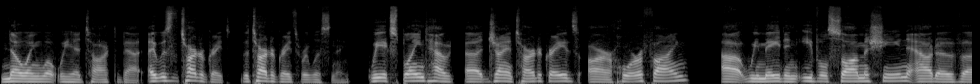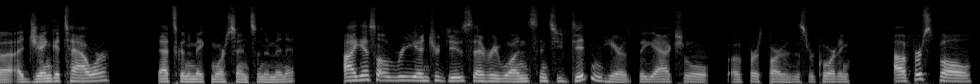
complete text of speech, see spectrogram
knowing what we had talked about. It was the tardigrades. The tardigrades were listening. We explained how uh, giant tardigrades are horrifying. Uh, we made an evil saw machine out of uh, a Jenga tower. That's going to make more sense in a minute. I guess I'll reintroduce everyone since you didn't hear the actual uh, first part of this recording. Uh, first of all,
